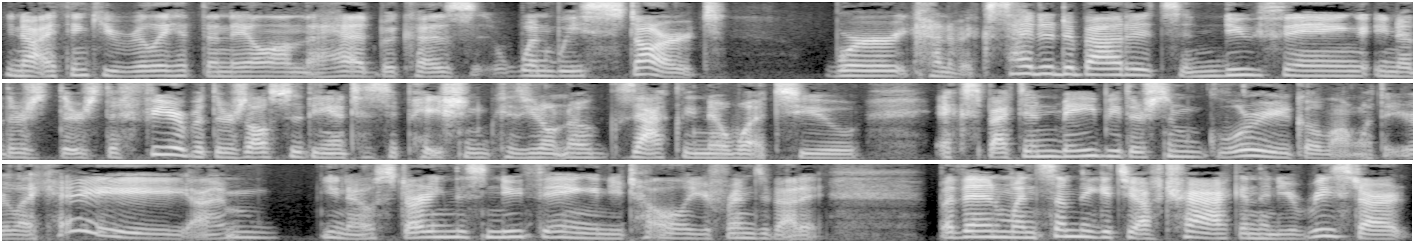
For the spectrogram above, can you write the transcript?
You know i think you really hit the nail on the head because when we start we're kind of excited about it. It's a new thing. You know there's there's the fear but there's also the anticipation because you don't know exactly know what to expect. And maybe there's some glory to go along with it. You're like hey i'm you know starting this new thing and you tell all your friends about it. But then when something gets you off track and then you restart,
